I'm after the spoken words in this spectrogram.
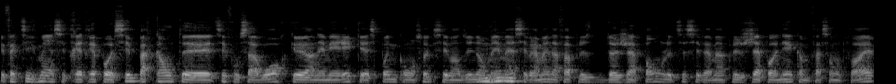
Effectivement, c'est très très possible. Par contre, euh, il faut savoir qu'en Amérique, c'est pas une console qui s'est vendue énormément. Mhm. C'est vraiment une affaire plus de Japon. C'est vraiment plus japonais comme façon de faire.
